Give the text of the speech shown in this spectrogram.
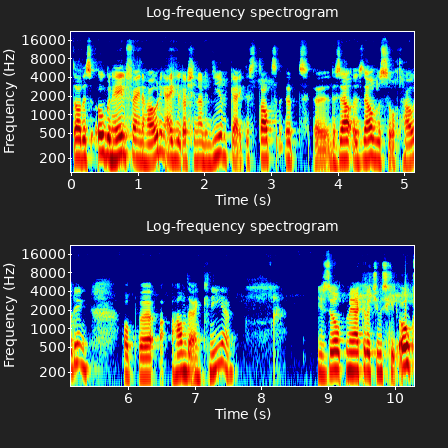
Dat is ook een hele fijne houding. Eigenlijk als je naar de dieren kijkt, is dat het, dezelfde soort houding. Op handen en knieën. Je zult merken dat je misschien ook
